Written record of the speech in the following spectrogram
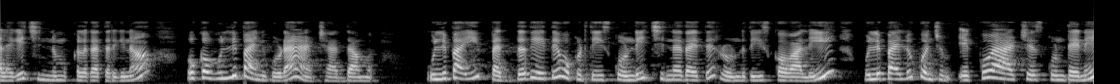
అలాగే చిన్న ముక్కలుగా తరిగిన ఒక ఉల్లిపాయని కూడా యాడ్ చేద్దాము. ఉల్లిపాయ పెద్దది అయితే ఒకటి తీసుకోండి చిన్నదైతే రెండు తీసుకోవాలి. ఉల్లిపాయలు కొంచెం ఎక్కువ యాడ్ చేసుకుంటేనే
